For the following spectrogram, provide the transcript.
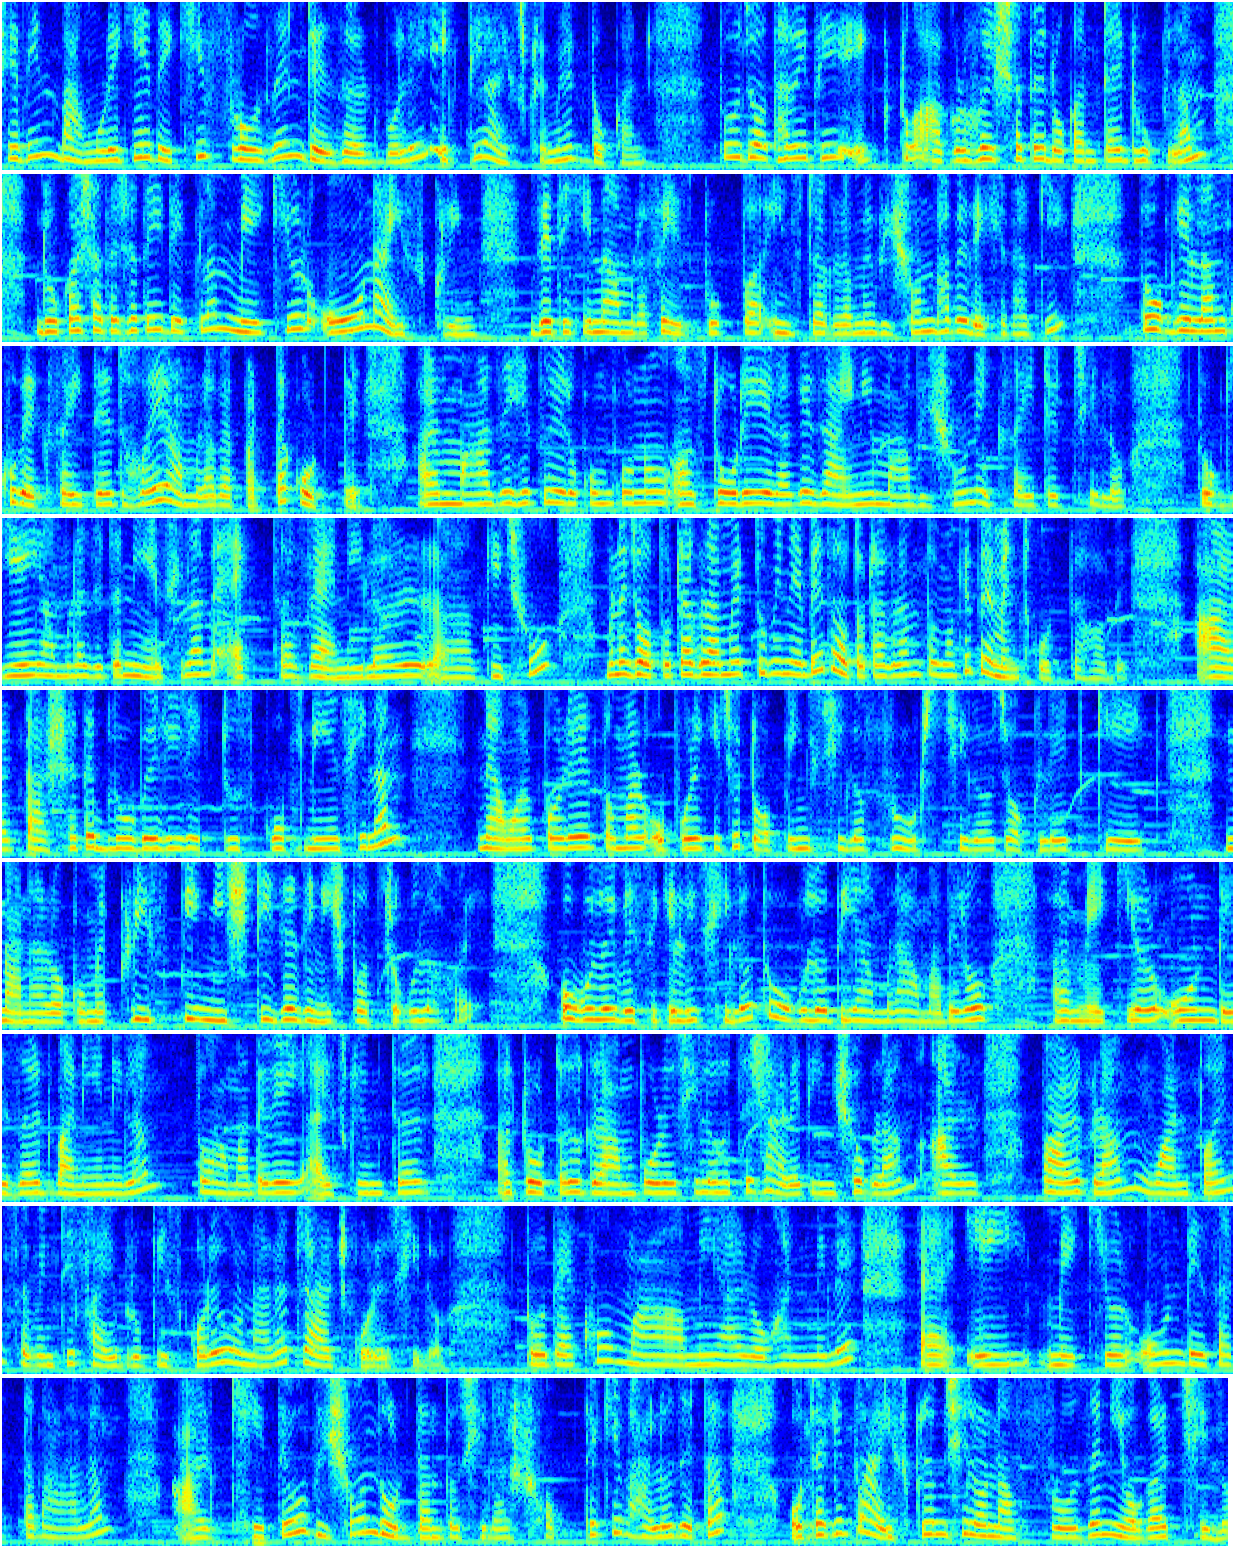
সেদিন বাঙুরে গিয়ে দেখি ফ্রোজেন ডেজার্ট বলে একটি আইসক্রিমের দোকান। তো যথারীতি একটু আগ্রহের সাথে দোকানটায় ঢুকলাম। ঢোকার সাথে সাথেই দেখলাম মেক ইউর ওন আইসক্রিম যেটি কিনা আমরা ফেসবুক বা ইনস্টাগ্রামে ভীষণভাবে দেখে থাকি। তো গেলাম খুব এক্সাইটেড হয়ে আমরা ব্যাপারটা করতে। আর মা যেহেতু এরকম কোনো স্টোরে এর আগে যায়নি, মা ভীষণ এক্সাইটেড ছিল। তো গিয়েই আমরা যেটা নিয়েছিলাম একটা ভ্যানিলার কিছু। মানে যতটা গ্রামের তুমি নেবে, ততটা গ্রাম তোমাকে পেমেন্ট করতে হবে। আর তার সাথে ব্লুবেরির একটু স্কুপ নিয়েছিলাম। নেওয়ার পরে তোমার ওপরে কিছু টপিংস ছিল ফ্রুটস ছিল চকলেট কেক নানা রকমের ক্রিস্পি মিষ্টি যে জিনিসপত্রগুলো হয়, ওগুলোই বেসিক্যালি ছিল। তো ওগুলো দিয়ে আমরা আমাদেরও মেক ইওর ওন ডেজার্ট বানিয়ে নিলাম। তো আমাদের এই আইসক্রিমটার টোটাল গ্রাম পড়েছিল হচ্ছে সাড়ে তিনশো গ্রাম আর per gram one point seventy five rupees করে ওনারা চার্জ করেছিল। তো দেখো মা, আমি আর রোহান মিলে এই মেক ইওর ওন ডেজার্টটা বানালাম আর খেতেও ভীষণ দুর্দান্ত ছিল। আর সব থেকে ভালো যেটা, ওটা কিন্তু আইসক্রিম ছিল না ফ্রোজেন ইয়োগার্ট ছিল।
